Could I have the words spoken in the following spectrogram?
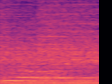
Thank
